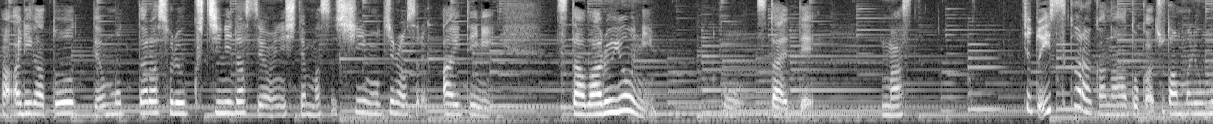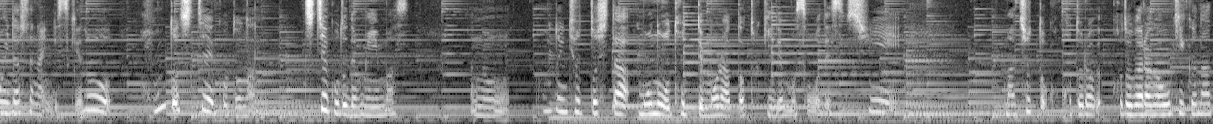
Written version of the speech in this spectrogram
うあありがとうって思ったらそれを口に出すようにしてますしもちろんそれ相手に伝わるようにこう伝えています。ちょっといつからかなとかちょっとあんまり思い出せないんですけどほんとちっちゃいことなんちっちゃいことでも言います。あの本当にちょっとしたものを取ってもらった時でもそうですし、まあ、ちょっと事柄が大きくなっ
